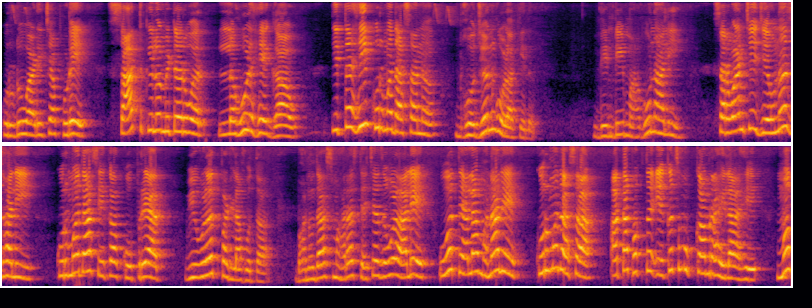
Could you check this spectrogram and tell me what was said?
कुर्डूवाडीच्या पुढे सात किलोमीटरवर लहुळ हे गाव. तिथंही कुर्मदासानं भोजन गोळा केलं. दिंडी मागून आली. सर्वांची जेवणं झाली. कुर्मदास एका कोपऱ्यात विवळत पडला होता. भानुदास महाराज त्याच्याजवळ आले व त्याला म्हणाले कुर्मदासा आता फक्त एकच मुक्काम राहिला आहे. मग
